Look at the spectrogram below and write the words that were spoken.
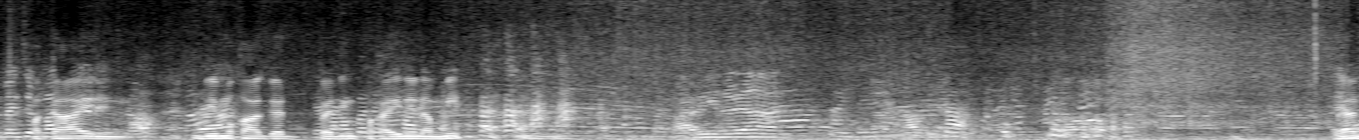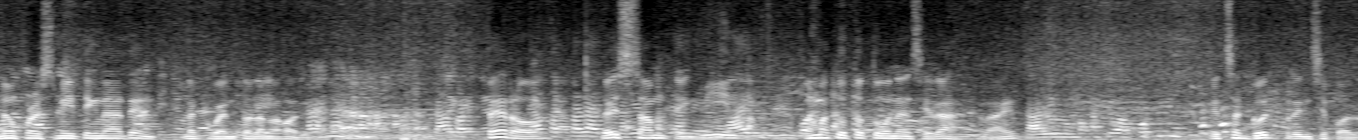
pagkain, hindi mo kagad pwedeng pakainin ng meat. Yan nung first meeting natin, nagkwento lang ako. Di ba? Pero, there's something na matututunan sila, right? It's a good principle.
